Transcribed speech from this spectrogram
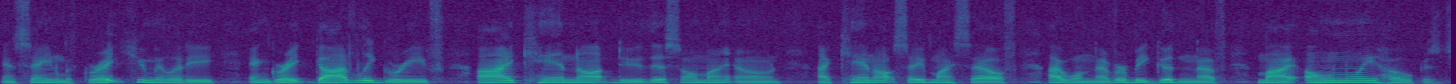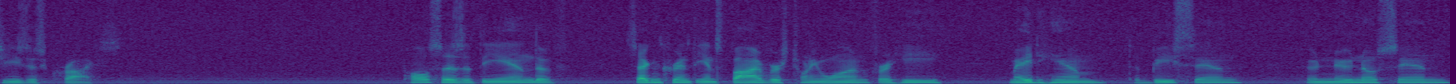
and saying with great humility and great godly grief, I cannot do this on my own. I cannot save myself. I will never be good enough. My only hope is Jesus Christ. Paul says at the end of 2 Corinthians 5, verse 21 For he made him to be sin who knew no sin,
